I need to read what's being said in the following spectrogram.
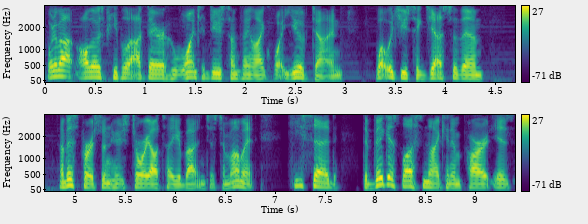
What about all those people out there who want to do something like what you have done? What would you suggest to them? Now, this person, whose story I'll tell you about in just a moment, he said, the biggest lesson I can impart is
